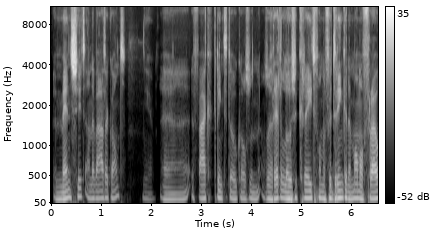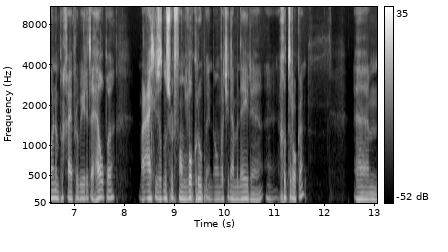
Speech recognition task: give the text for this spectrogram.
een mens zit aan de waterkant. Ja. Vaak klinkt het ook als een, als een reddeloze kreet van een verdrinkende man of vrouw. En dan ga je proberen te helpen. Maar eigenlijk is dat een soort van lokroep en dan word je naar beneden eh, getrokken. Ehm,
